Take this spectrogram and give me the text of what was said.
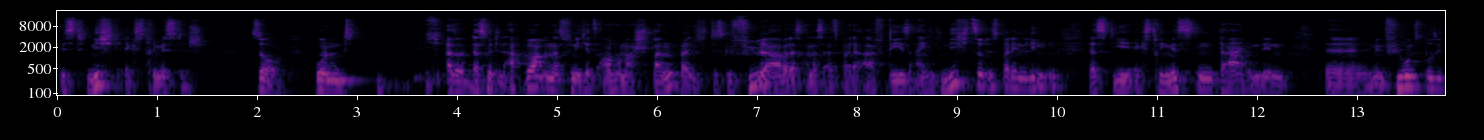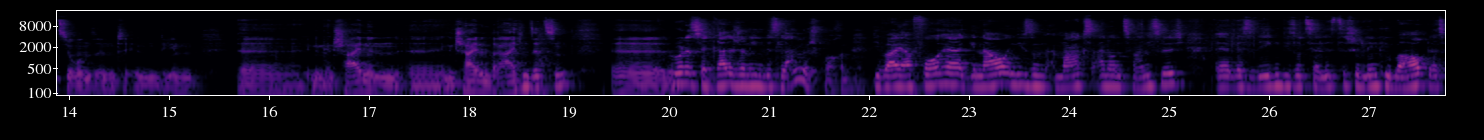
ist nicht extremistisch. So. Und ich, also das mit den Abgeordneten, das finde ich jetzt auch nochmal spannend, weil ich das Gefühl habe, dass anders als bei der AfD es eigentlich nicht so ist bei den Linken, dass die Extremisten da in den, äh, in den Führungspositionen sind, in den, äh, in den entscheidenden, äh, in entscheidenden Bereichen sitzen. Äh, du hattest ja gerade Janine Wissler angesprochen. Die war ja vorher genau in diesem Marx 21, äh, weswegen die sozialistische Linke überhaupt erst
